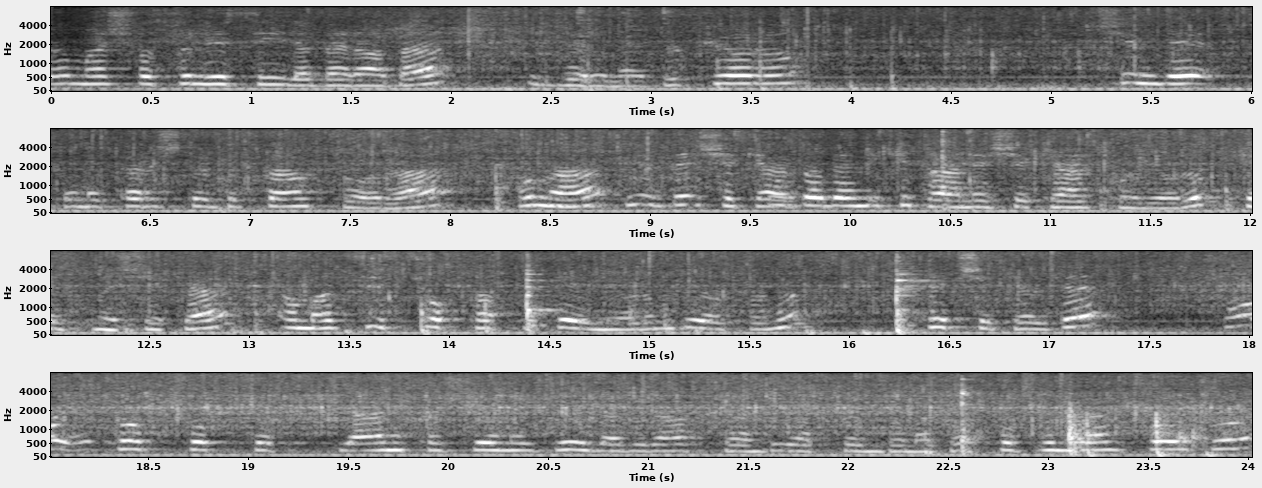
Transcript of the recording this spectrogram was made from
Burada maş fasulyesiyle beraber üzerine döküyorum. Şimdi bunu karıştırdıktan sonra buna bir de şeker. Burada ben iki tane şeker koyuyorum. Kesme şeker. Ama siz çok tatlı sevmiyorum diyorsanız tek şekerde çok çok çok çok yani kaşığın ucuyla biraz kendi yaptığım domates sosundan koydum.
